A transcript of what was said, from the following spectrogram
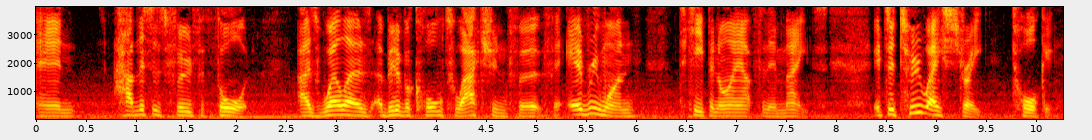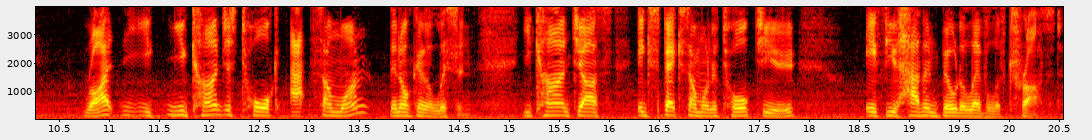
and have this as food for thought as well as a bit of a call to action for, for everyone to keep an eye out for their mates. It's a two-way street talking, right? You, you can't just talk at someone, they're not going to listen. You can't just expect someone to talk to you if you haven't built a level of trust.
